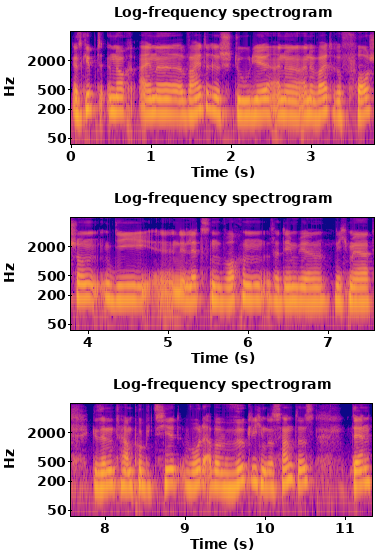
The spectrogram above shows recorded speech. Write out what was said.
Es gibt noch eine weitere Studie, eine, eine weitere Forschung, die in den letzten Wochen, seitdem wir nicht mehr gesendet haben, publiziert wurde, aber wirklich interessant ist, denn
